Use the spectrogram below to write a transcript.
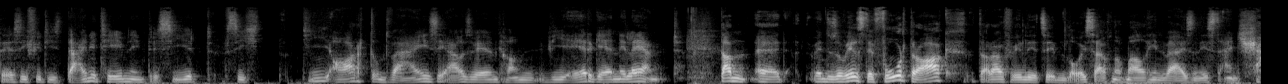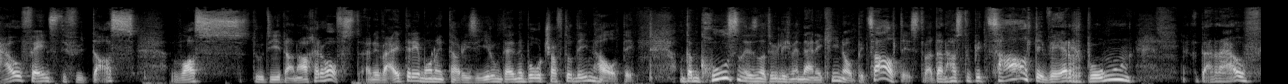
der sich für die, deine Themen interessiert, sich die Art und Weise auswählen kann, wie er gerne lernt. Dann, äh, wenn du so willst, der Vortrag, darauf will jetzt eben Lois auch nochmal hinweisen, ist ein Schaufenster für das, was du dir danach erhoffst. Eine weitere Monetarisierung deiner Botschaft und Inhalte. Und am coolsten ist natürlich, wenn deine Keynote bezahlt ist, weil dann hast du bezahlte Werbung, darauf,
